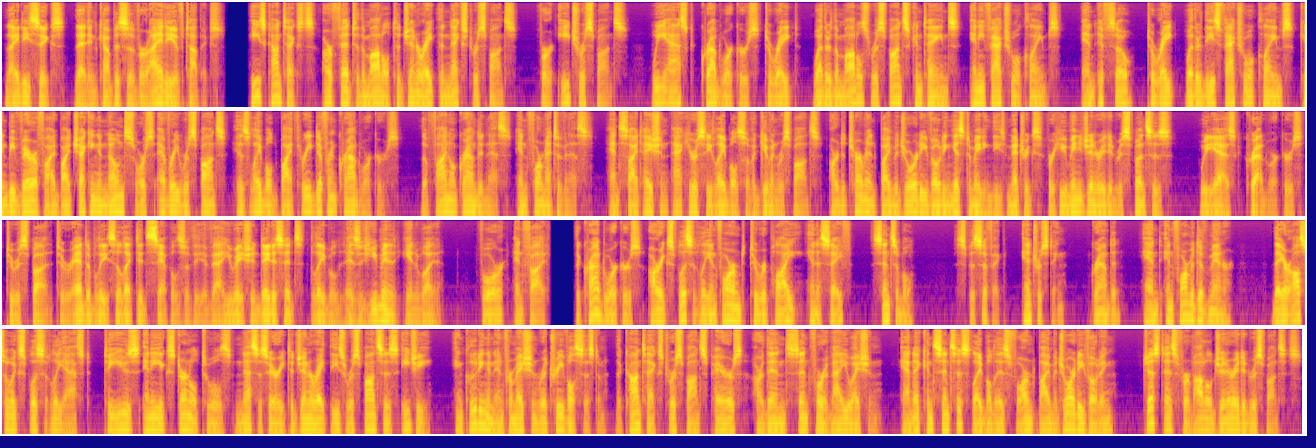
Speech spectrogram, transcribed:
96 that encompass a variety of topics. These contexts are fed to the model to generate the next response. For each response, we ask crowd workers to rate whether the model's response contains any factual claims, and if so, to rate whether these factual claims can be verified by checking a known source. Every response is labeled by three different crowd workers. The final groundedness, informativeness, and citation accuracy labels of a given response are determined by majority voting estimating these metrics for human-generated responses. We ask crowd workers to respond to randomly selected samples of the evaluation datasets labeled as human in 1, 4, and 5. The crowd workers are explicitly informed to reply in a safe, sensible, specific, interesting, grounded, and informative manner. They are also explicitly asked to use any external tools necessary to generate these responses, e.g., including an information retrieval system. The context response pairs are then sent for evaluation, and a consensus label is formed by majority voting, just as for model-generated responses.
